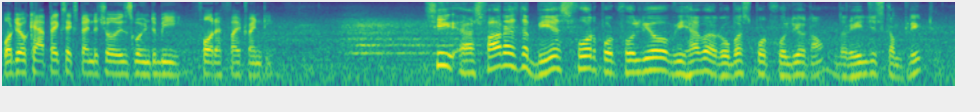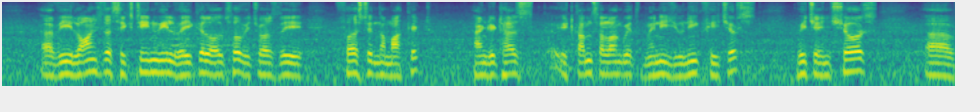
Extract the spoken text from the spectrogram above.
what your capex expenditure is going to be for FY20. See, as far as the BS4 portfolio, we have a robust portfolio now. The range is complete. Uh, we launched the 16-wheel vehicle also, which was the first in the market, and it has it comes along with many unique features, which ensures uh,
